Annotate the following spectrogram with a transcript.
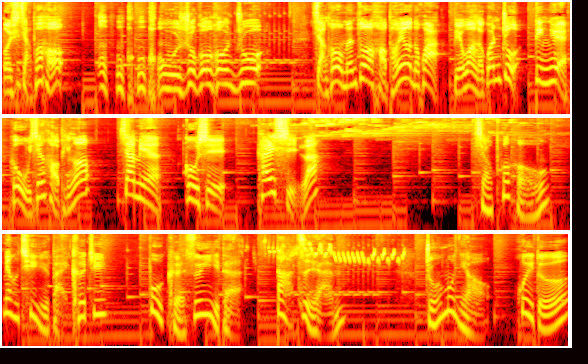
我是小泼猴。嗯嗯嗯，我是哼哼猪。想和我们做好朋友的话，别忘了关注、订阅和五星好评哦。下面故事开始啦。小泼猴妙趣百科之不可思议的大自然。啄木鸟会得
